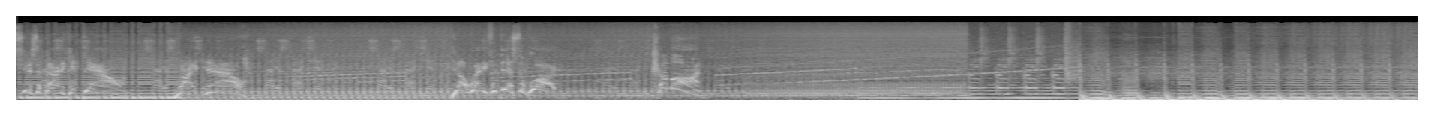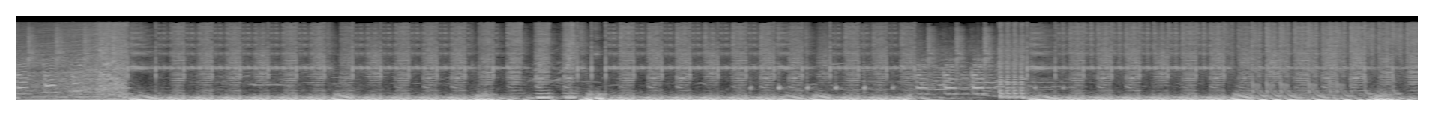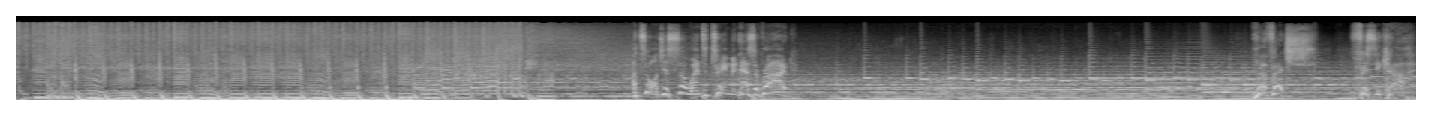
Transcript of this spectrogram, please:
shit is about to get down right now. Satisfaction. Satisfaction. Y'all ready for this? Word. Come on. So. Entertainment has arrived. Rvage Physika.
